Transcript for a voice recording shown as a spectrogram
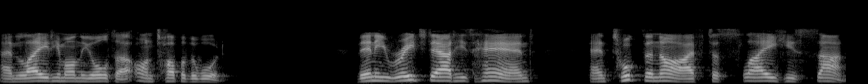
and laid him on the altar on top of the wood. Then he reached out his hand and took the knife to slay his son.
